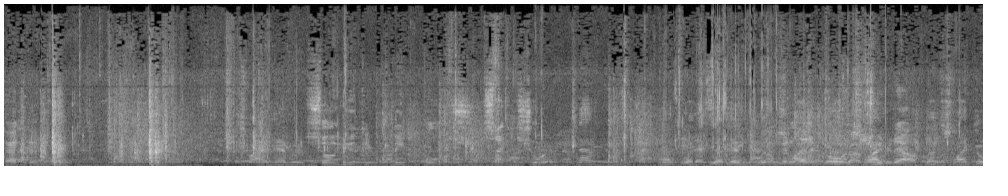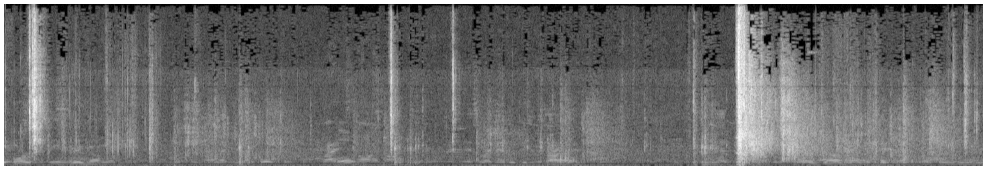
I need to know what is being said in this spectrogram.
That didn't work. That's why I never. so you could make the whole cycle short? No, Let, let, That's let, the thing. let, I'm let it go and shoot it out. let the slide go forward. There you go. not like with the boat. Right, no, I know. That's why I never been with All There you go. man. Pick that up over there.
